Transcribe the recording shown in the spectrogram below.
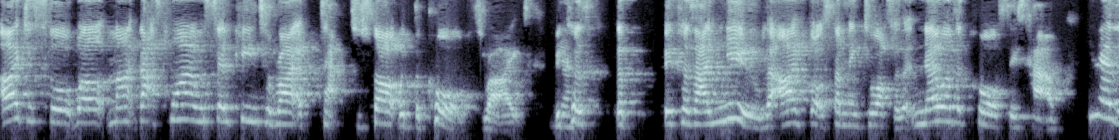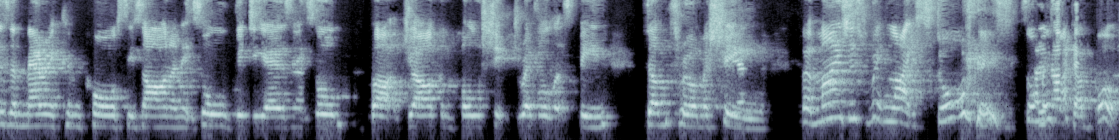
I just thought, well, my, that's why I was so keen to write a, to start with the course, right? Because yeah. the because I knew that I've got something to offer that no other courses have. You know, there's American courses on, and it's all videos and it's all but jargon, bullshit, drivel that's been done through a machine. Yeah. But mine's just written like stories. It's almost like it. a book.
